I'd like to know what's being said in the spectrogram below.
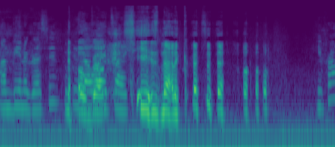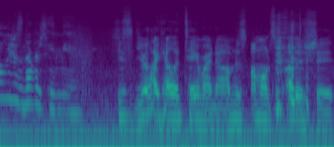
I'm being aggressive? No, bro. like she is not aggressive at all. you probably just never seen me? She's, you're like hella tame right now. I'm just I'm on some other shit.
